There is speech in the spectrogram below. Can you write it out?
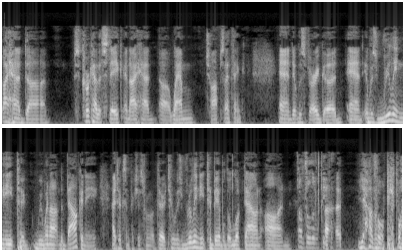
I had uh, Kirk had a steak and I had uh, lamb chops, I think and it was very good. And it was really neat to. We went out on the balcony. I took some pictures from up there too. It was really neat to be able to look down on. All the little people. Uh, yeah, the little people.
